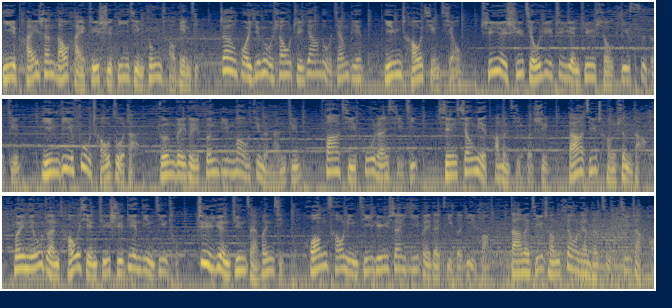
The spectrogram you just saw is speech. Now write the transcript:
以排山倒海之势逼近中朝边境，战火一路烧至鸭绿江边。英朝请求，十月十九日，志愿军首批四个军隐蔽赴朝作战。准备对分兵冒进的南军发起突然袭击，先消灭他们几个师，打几场胜仗，为扭转朝鲜局势奠定基础。志愿军在温井、黄草岭及云山以北的几个地方打了几场漂亮的阻击战后，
